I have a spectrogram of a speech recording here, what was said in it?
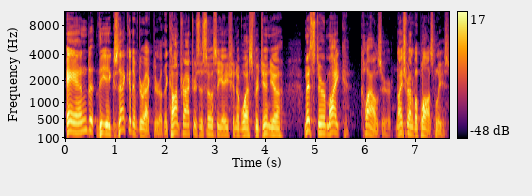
and the executive director of the Contractors Association of West Virginia, Mr. Mike Clowser. Nice round of applause, please.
